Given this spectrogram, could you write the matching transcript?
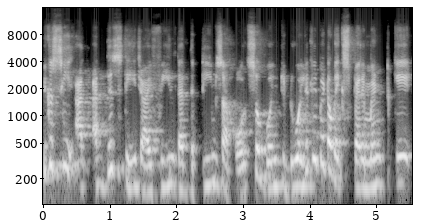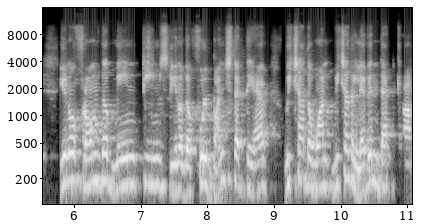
because see at, at this stage i feel that the teams are also going to do a little bit of experiment you know from the main teams you know the full bunch that they have which are the one which are the 11 that are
